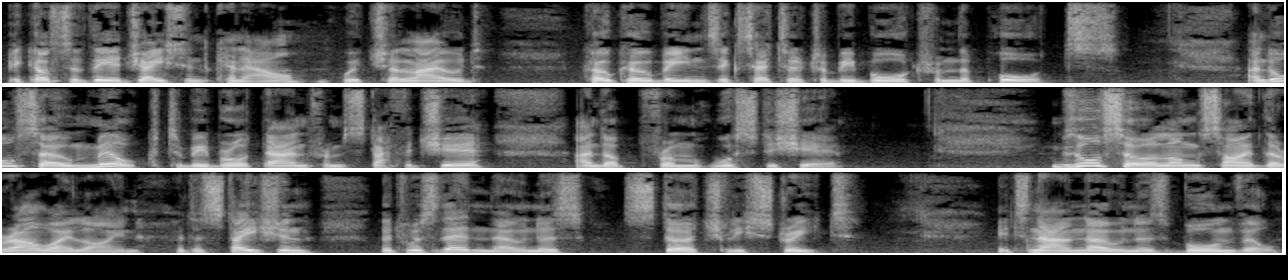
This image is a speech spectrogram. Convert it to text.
because of the adjacent canal, which allowed cocoa beans, etc., to be bought from the ports, and also milk to be brought down from Staffordshire and up from Worcestershire. It was also alongside the railway line at a station that was then known as Stirchley Street. It's now known as Bournville,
